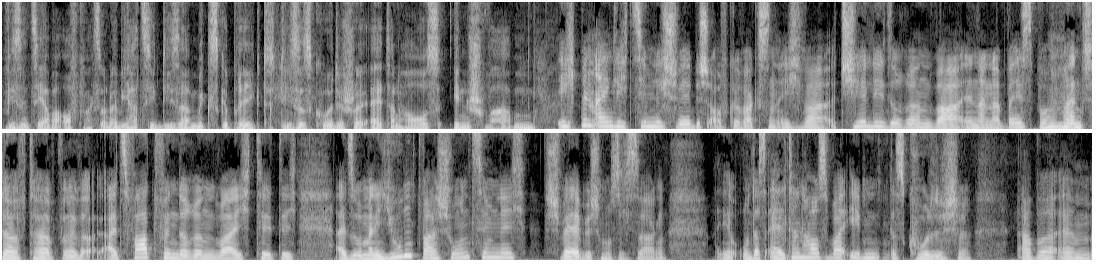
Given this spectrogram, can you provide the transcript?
Wie sind Sie aber aufgewachsen oder wie hat Sie dieser Mix geprägt, dieses kurdische Elternhaus in Schwaben? Ich bin eigentlich ziemlich schwäbisch aufgewachsen. Ich war Cheerleaderin, war in einer Baseballmannschaft, hab, äh, als Pfadfinderin war ich tätig. Also meine Jugend war schon ziemlich schwäbisch, muss ich sagen. Und das Elternhaus war eben das kurdische. Aber ähm,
